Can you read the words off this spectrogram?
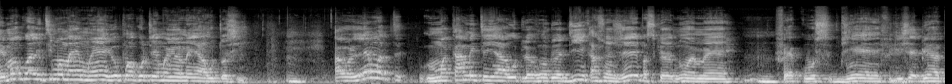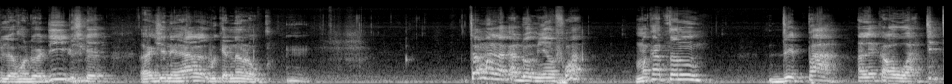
E mwen kwa li ti maman yi mwen, yo pou an kote mwen yon mwen yon wout osi. Mm. Alors lè mwen ka mette yon wout le vendredi, e kan sonje, paske nou e mwen mm. fè kous bien, filiche bien, pi le vendredi, piske rek general, wikend nan lòk. Mm. Tan mwen la ka domi an fwa, mwen ka ton depa an le ka ouwa, tik,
